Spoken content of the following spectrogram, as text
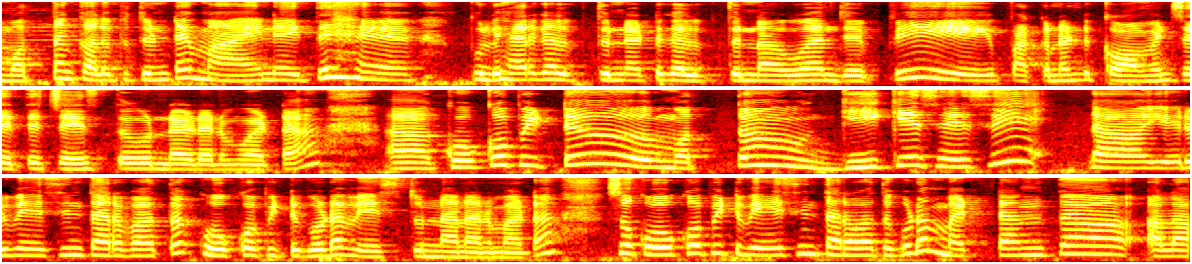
మొత్తం కలుపుతుంటే మా ఆయన అయితే పులిహోర కలుపుతున్నట్టు కలుపుతున్నావు అని చెప్పి పక్క నుండి కామెంట్స్ అయితే చేస్తూ ఉన్నాడు అనమాట కోకో పిట్టు మొత్తం గీకేసేసి ఎరువు వేసిన తర్వాత కోకో పిట్ కూడా వేస్తున్నాను అనమాట సో కోకో పిట్ వేసిన తర్వాత కూడా మట్టి అంతా అలా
